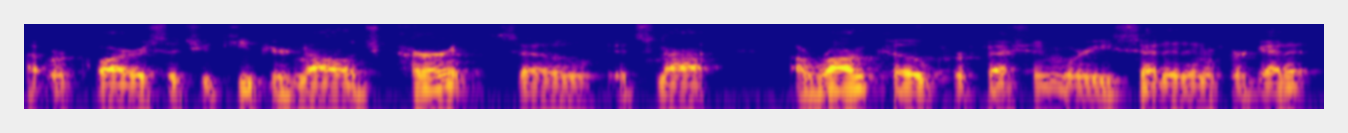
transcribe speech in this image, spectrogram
It requires that you keep your knowledge current. So, it's not a Ronco profession where you set it and forget it.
